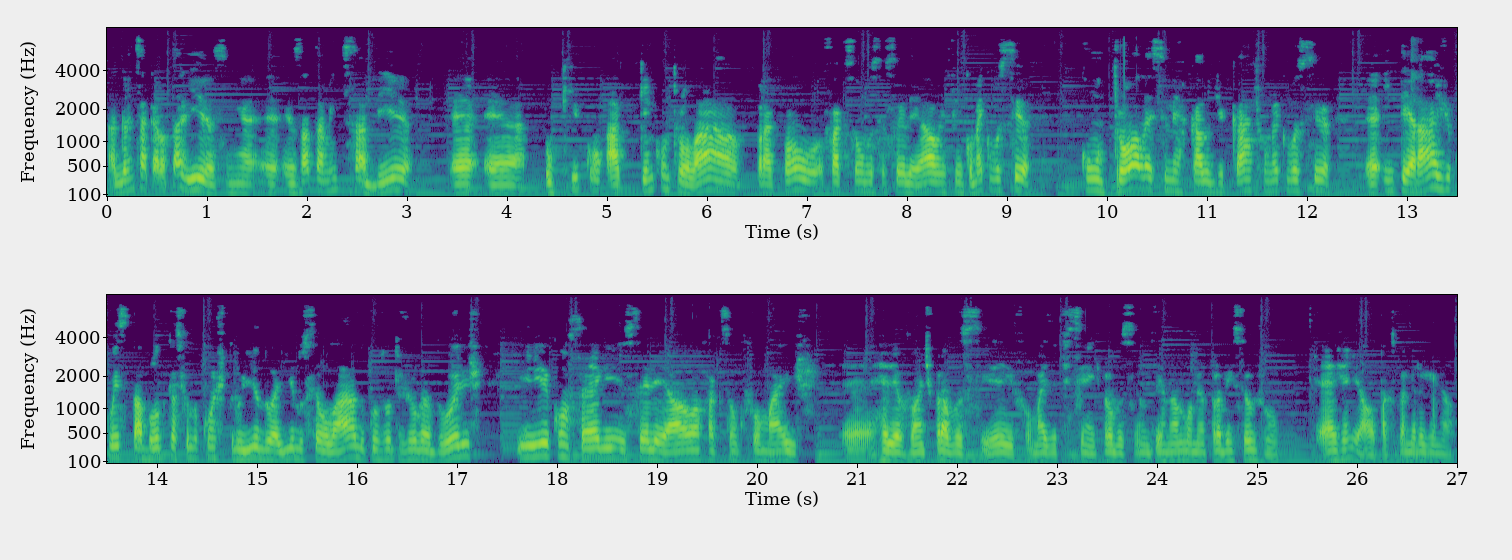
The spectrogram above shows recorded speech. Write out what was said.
a grande sacada tá ali, assim, é, é exatamente saber é, é, o que a quem controlar, para qual facção você ser leal, enfim, como é que você controla esse mercado de cartas, como é que você é, interage com esse tabuleiro que está sendo construído ali do seu lado, com os outros jogadores, e consegue ser leal à facção que for mais é, relevante para você e for mais eficiente para você um determinado momento para vencer o jogo. É genial, o Pax é genial.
